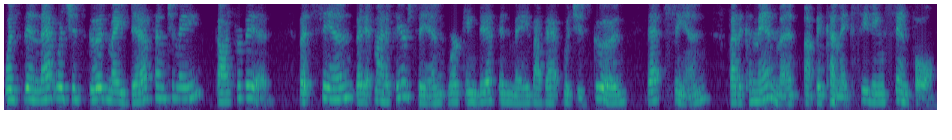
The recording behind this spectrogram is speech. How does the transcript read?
Was then that which is good made death unto me? God forbid. But sin, that it might appear sin, working death in me by that which is good, that sin by the commandment might become exceeding sinful.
